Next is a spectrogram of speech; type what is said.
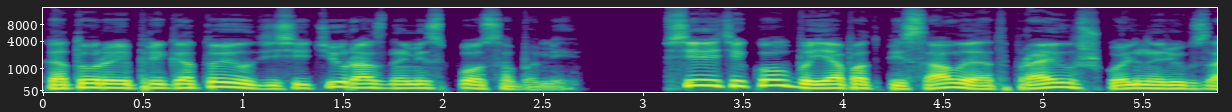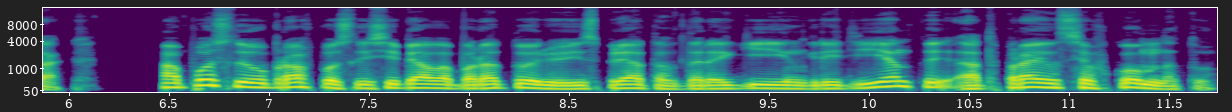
которые приготовил десятью разными способами. Все эти колбы я подписал и отправил в школьный рюкзак. А после, убрав после себя лабораторию и спрятав дорогие ингредиенты, отправился в комнату,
